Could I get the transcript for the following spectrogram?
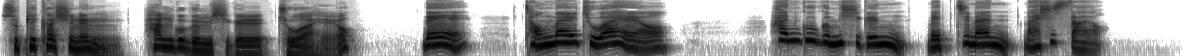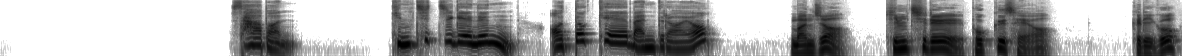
수피카 씨는 한국 음식을 좋아해요? 네, 정말 좋아해요. 한국 음식은 맵지만 맛있어요. 4번 김치찌개는 어떻게 만들어요? 먼저 김치를 볶으세요. 그리고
